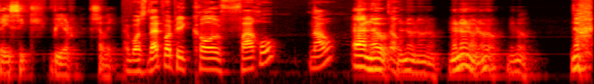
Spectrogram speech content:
basic beer actually And was that what we call faro now? Uh, no, no, no, no, no, no, no, no, no, no, no, no,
